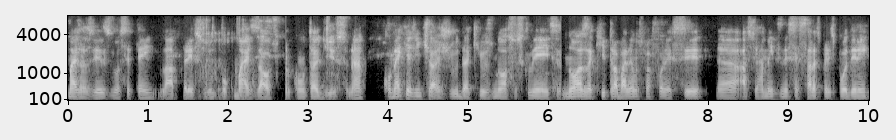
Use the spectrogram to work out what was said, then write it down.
mas às vezes você tem lá preços um pouco mais altos por conta disso, né? Como é que a gente ajuda aqui os nossos clientes? Nós aqui trabalhamos para fornecer uh, as ferramentas necessárias para eles poderem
